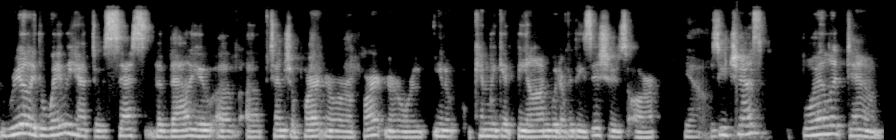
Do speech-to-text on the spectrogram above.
really the way we have to assess the value of a potential partner or a partner, or you know, can we get beyond whatever these issues are? Yeah. Is you just boil it down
